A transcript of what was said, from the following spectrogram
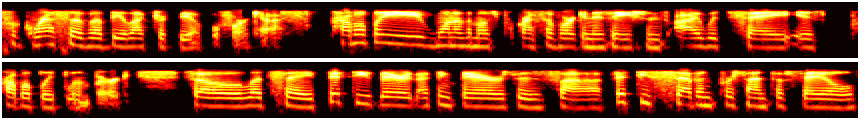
progressive of the electric vehicle forecasts, probably one of the most progressive organizations I would say is probably Bloomberg. So let's say 50 there, I think theirs is uh, 57% of sales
